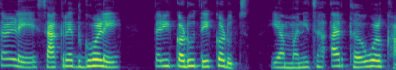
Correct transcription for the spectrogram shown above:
तळले साखरेत घोळे तरी कडू ते कडूच. या म्हणीचा अर्थ ओळखा.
